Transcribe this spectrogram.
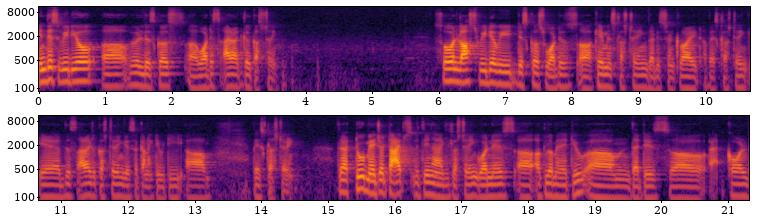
In this video uh, we will discuss uh, what is hierarchical clustering. So, in last video we discussed what is uh, K-means clustering that is centroid based clustering. Yeah, this hierarchical clustering is a connectivity um, based clustering. There are two major types within hierarchical clustering. One is uh, agglomerative um, that is uh, called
